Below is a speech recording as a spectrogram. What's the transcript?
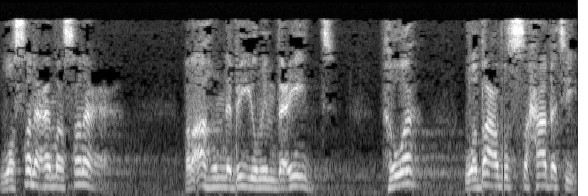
وصنع ما صنع. رآه النبي من بعيد. هو وبعض الصحابة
